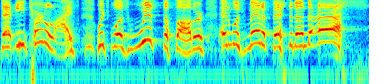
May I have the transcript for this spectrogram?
that eternal life, which was with the Father and was manifested unto us.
